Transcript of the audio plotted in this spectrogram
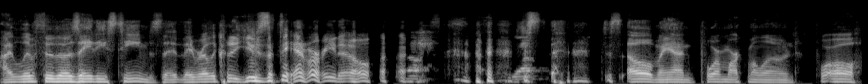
I lived through those 80s teams. They, they really could have used the Dan Marino. Oh, yeah. just, just, oh man, poor Mark Malone. Poor, oh,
